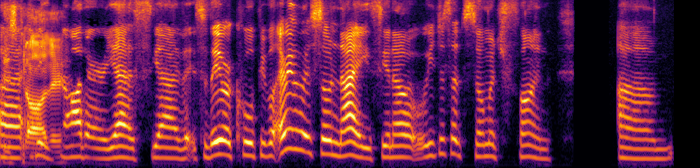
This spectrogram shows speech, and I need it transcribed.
His uh, daughter. His daughter, yes, yeah. So they were cool people. Everyone was so nice, you know. We just had so much fun. Um,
